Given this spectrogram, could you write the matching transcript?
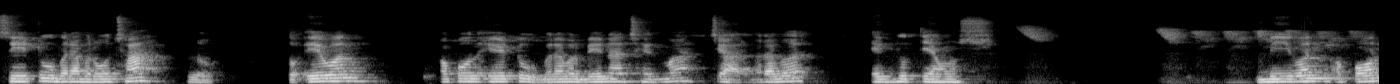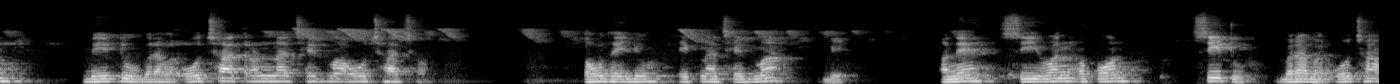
સી ટુ બરાબર ઓછા નવ. તો A one upon A two બરાબર બેના છેદમાં ચાર, બરાબર? એક દૂત્યાંશ. B one upon B two બરાબર ઓછા ત્રણના છેદમાં ઓછા છ. તો શું થઈ ગયું? એકના છેદમાં બે. અને C one upon C two બરાબર ઓછા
